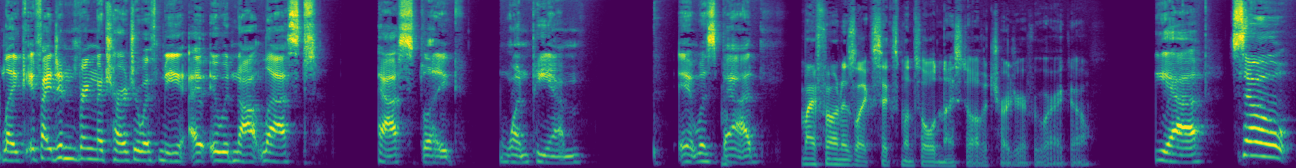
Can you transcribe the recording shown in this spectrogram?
like if I didn't bring a charger with me, I, it would not last past like one p.m. It was bad. My phone is like six months old, and I still have a charger everywhere I go. Yeah. So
